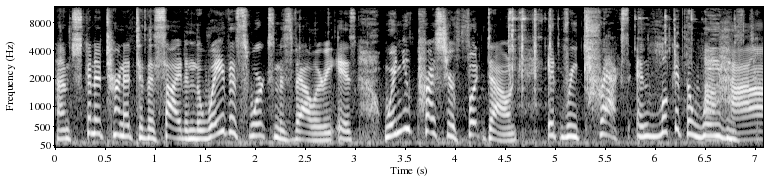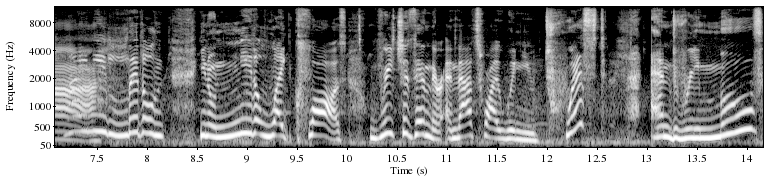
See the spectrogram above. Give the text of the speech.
I'm just going to turn it to the side, and the way this works, Miss Valerie, is when you press your foot down, it retracts, and look at the way Aha. these tiny little, you know, needle-like claws reaches in there. And that's why when you twist and remove,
